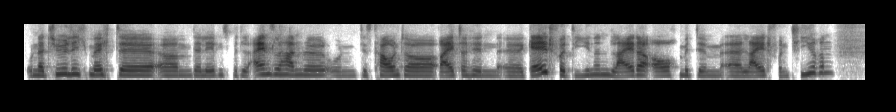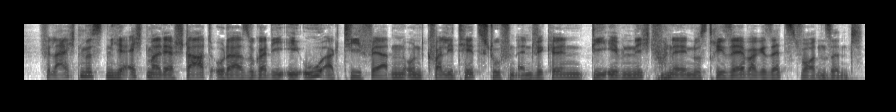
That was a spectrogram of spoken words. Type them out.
Und natürlich möchte ähm, der Lebensmitteleinzelhandel und Discounter weiterhin äh, Geld verdienen, leider auch mit dem äh, Leid von Tieren. Vielleicht müssten hier echt mal der Staat oder sogar die EU aktiv werden und Qualitätsstufen entwickeln, die eben nicht von der Industrie selber gesetzt worden sind.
